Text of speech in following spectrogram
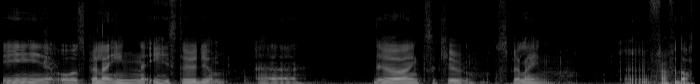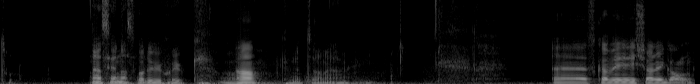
i och spela in i studion. Eh, det var inte så kul att spela in eh, framför datorn. Nej, senast var du sjuk och Ja. kunde inte vara med här. Eh, ska vi köra igång?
